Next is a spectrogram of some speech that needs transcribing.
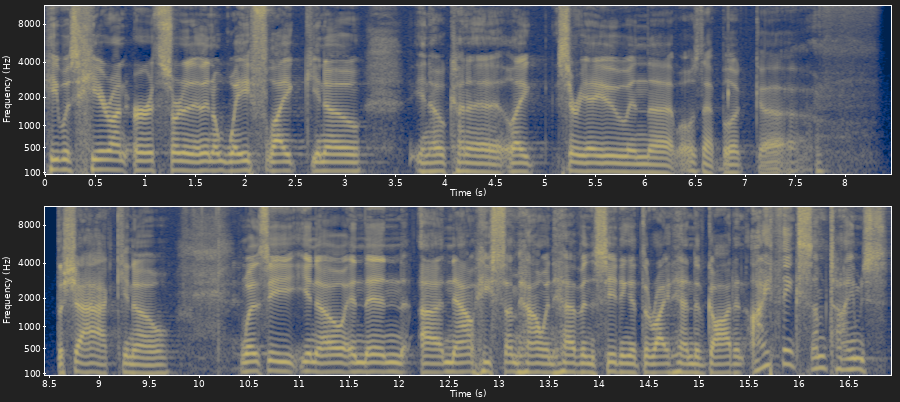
he was here on earth, sort of in a waif like, you know, you know, kind of like Sarayu in the, what was that book? Uh, the Shack, you know. Was he, you know, and then uh, now he's somehow in heaven seating at the right hand of God. And I think sometimes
